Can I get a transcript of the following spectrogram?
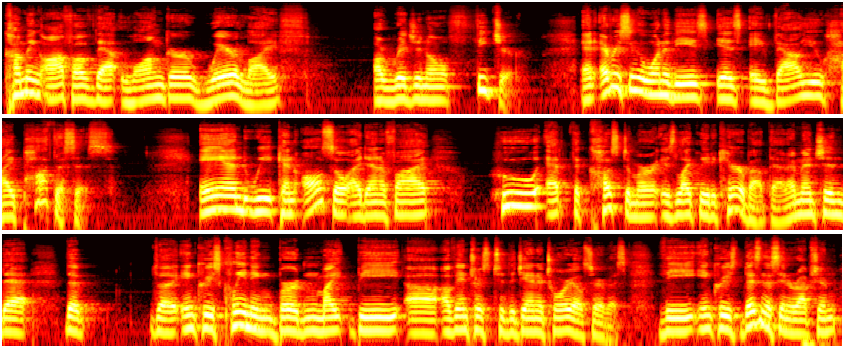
coming off of that longer wear life original feature. And every single one of these is a value hypothesis. And we can also identify who at the customer is likely to care about that. I mentioned that the the increased cleaning burden might be uh, of interest to the janitorial service. The increased business interruption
